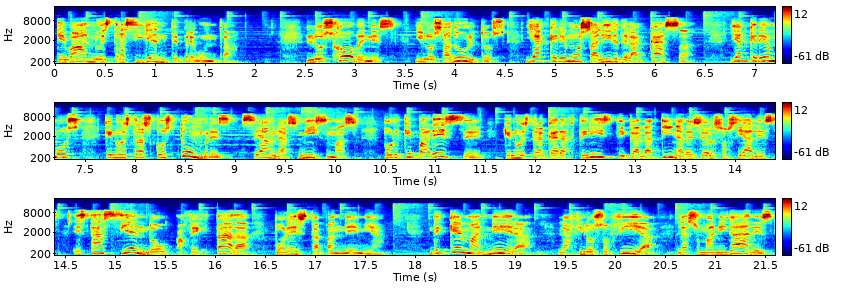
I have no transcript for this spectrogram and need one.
que va nuestra siguiente pregunta. Los jóvenes y los adultos ya queremos salir de la casa, ya queremos que nuestras costumbres sean las mismas, porque parece que nuestra característica latina de ser sociales está siendo afectada por esta pandemia. ¿De qué manera la filosofía, las humanidades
